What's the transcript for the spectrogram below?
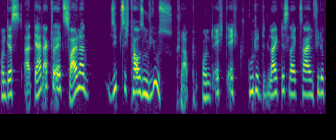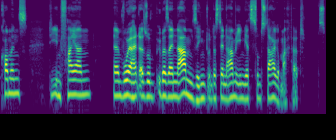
Und das, der hat aktuell 270.000 Views knapp und echt, echt gute Like-Dislike-Zahlen, viele Comments, die ihn feiern äh, wo er halt also über seinen Namen singt und dass der Name ihn jetzt zum Star gemacht hat. Was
